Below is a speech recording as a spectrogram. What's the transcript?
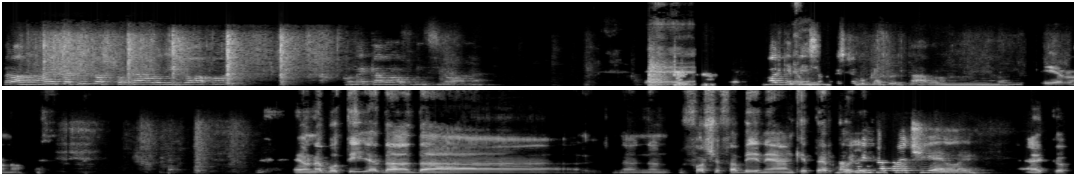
Però non ho mai capito sto cavolo di gioco, come cavolo funziona. Eh, a volte pensano un... che sia bucato il tavolo. Non è vero, no? È una bottiglia da... da non, forse fa bene anche per... Da quelli... 33 CL. Ecco,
